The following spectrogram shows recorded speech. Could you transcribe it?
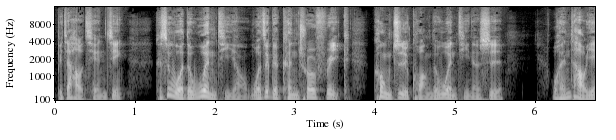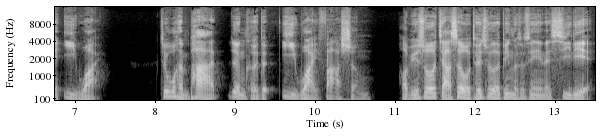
比较好前进。可是我的问题哦，我这个 control freak 控制狂的问题呢，是我很讨厌意外，就我很怕任何的意外发生。好，比如说假设我推出了宾果碎碎念的系列。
